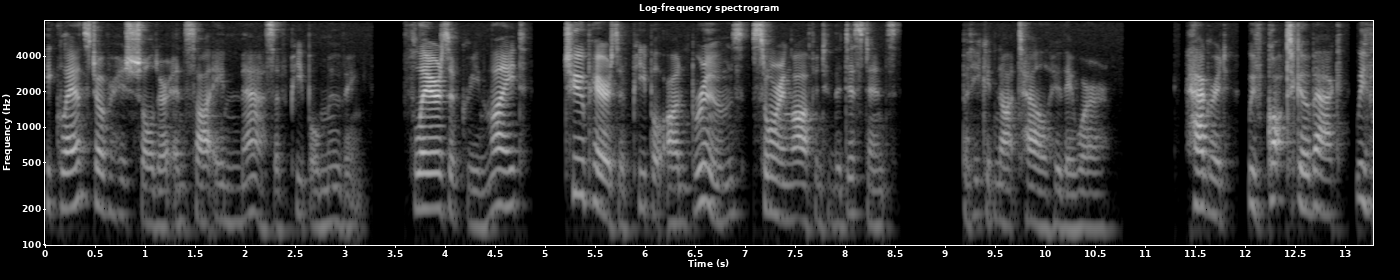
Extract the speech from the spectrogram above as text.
He glanced over his shoulder and saw a mass of people moving flares of green light, two pairs of people on brooms soaring off into the distance, but he could not tell who they were. Hagrid, we've got to go back! We've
